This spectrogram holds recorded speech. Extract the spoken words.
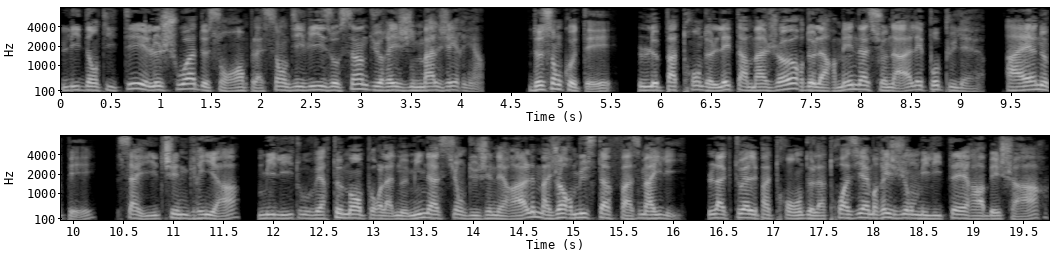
l'identité et le choix de son remplaçant divisent au sein du régime algérien. De son côté, le patron de l'état-major de l'armée nationale et populaire, ANP, Saïd Chengria, milite ouvertement pour la nomination du général-major Mustafa Smaili, l'actuel patron de la troisième région militaire à Béchar,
